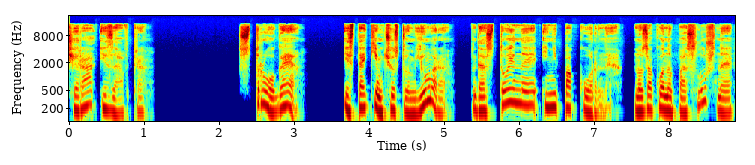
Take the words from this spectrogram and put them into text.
Вчера и завтра. Строгая. И с таким чувством юмора, достойная и непокорная, но законопослушная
